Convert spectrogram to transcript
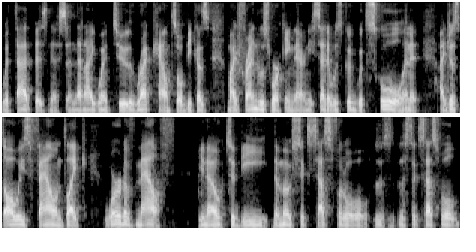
with that business, and then I went to the rec council because my friend was working there, and he said it was good with school. And it, I just always found like word of mouth, you know, to be the most successful, the successful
